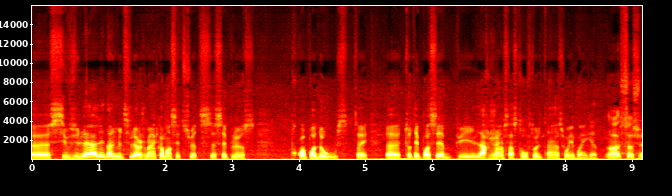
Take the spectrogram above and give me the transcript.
Euh, si vous voulez aller dans le multilogement, commencez tout de suite, 6 c'est plus. Pourquoi pas 12? tu sais. Euh, tout est possible, puis l'argent, ça se trouve tout le temps, soyez pas inquiets. Ah, ça, je-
